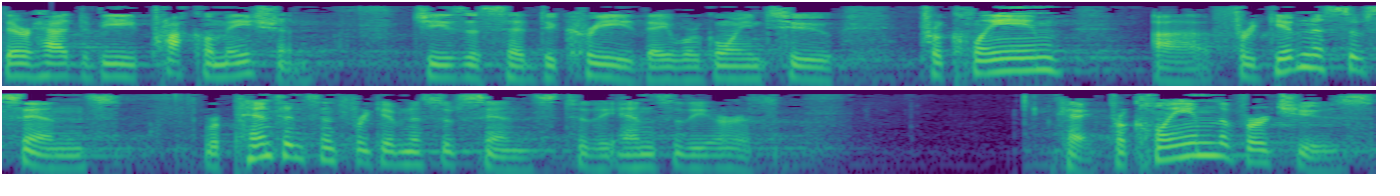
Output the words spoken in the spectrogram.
there had to be proclamation. Jesus had decreed they were going to proclaim uh, forgiveness of sins, repentance and forgiveness of sins to the ends of the earth. Okay, proclaim the virtues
